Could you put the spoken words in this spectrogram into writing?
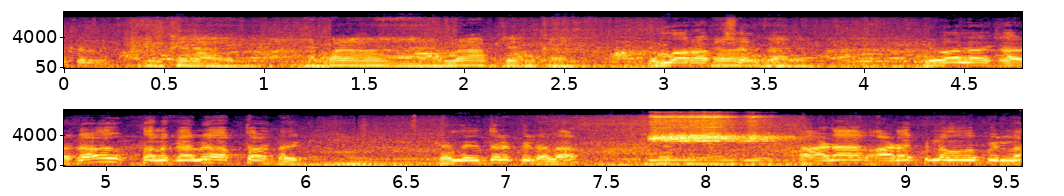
ఇక్కడ ఇక్కడ ఎమ్మడ ఎమ్మడ ఆప్షన్ కాదు ఎంఆర్ ఆప్షన్ కాదు ఇవాళ కనుక తలకాయలు కాపుతా ఉంటుంది నేను ఇద్దరు పిల్లలా? ఆడ ఆడపిల్ల మగ పిల్ల?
